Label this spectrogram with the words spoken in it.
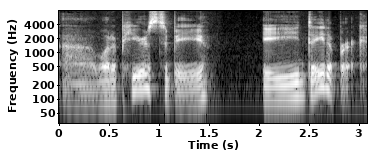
uh, what appears to be a data brick.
